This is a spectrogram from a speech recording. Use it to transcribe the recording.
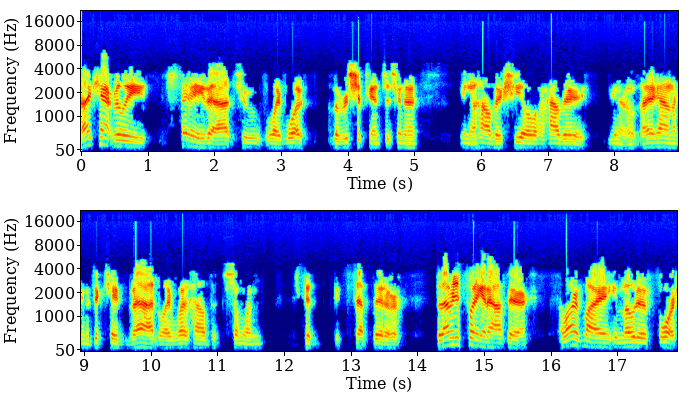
I can't really say that to like what the recipient is gonna, you know, how they feel or how they, you know, I, I'm not gonna dictate that, like what, how someone could accept it or, but I'm just putting it out there. As long as my emotive force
